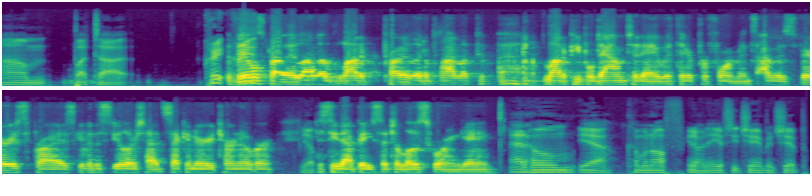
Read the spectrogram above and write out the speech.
Um, but uh, cra- Bills probably a lot of a lot of probably let a lot of a lot of people down today with their performance. I was very surprised, given the Steelers had secondary turnover, Yep. to see that be such a low scoring game. at home, yeah, coming off you know an AFC Championship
